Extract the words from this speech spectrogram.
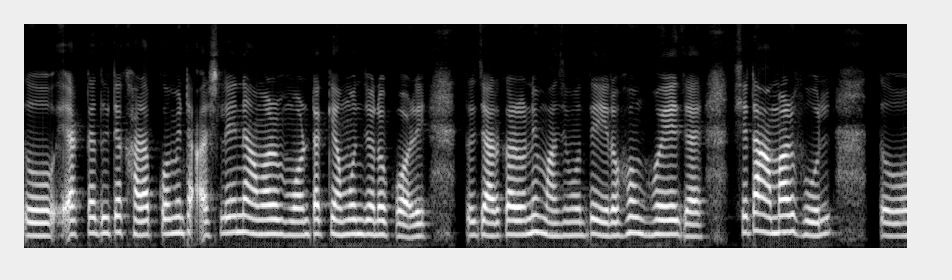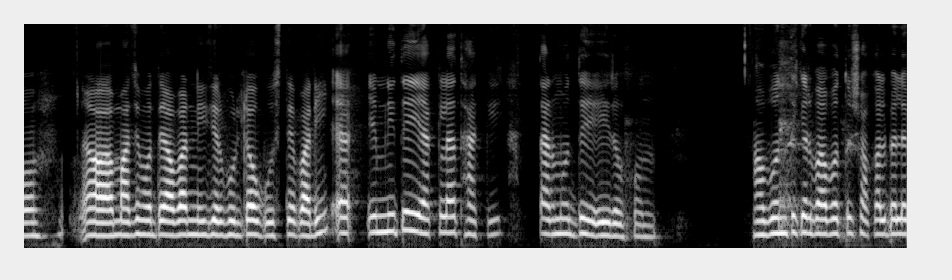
তো একটা, দুইটা খারাপ কমেন্ট আসলেই না আমার মনটা কেমন যেন করে। তো যার কারণে মাঝে মধ্যে এরকম হয়ে যায়। সেটা আমার ভুল। তো মাঝে মধ্যে আবার নিজের ভুলটাও বুঝতে পারি। এমনিতেই একলা থাকি, তার মধ্যে এইরকম। অবন্তিকের বাবা তো সকালবেলা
